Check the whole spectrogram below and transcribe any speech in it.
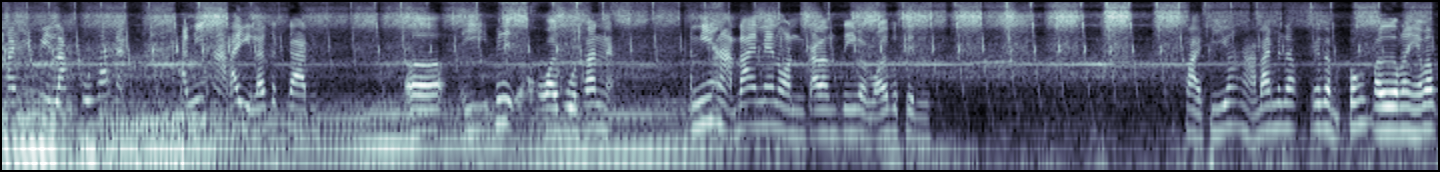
ใครที่มีลักคูชั่นเนี่ยอันนี้หาได้อยู่แล้วจากการเอ่อไอไม่ใช่คอยโพชั่นเนี่ย อันนี้หาได้แน่นอนการันตีแบบร้อยเปอร์เซ็นต์สายฟรีก็หาได้ไม่ได้ก็แบบต้องเติมอะไรอย่างเงี้ยแบบ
